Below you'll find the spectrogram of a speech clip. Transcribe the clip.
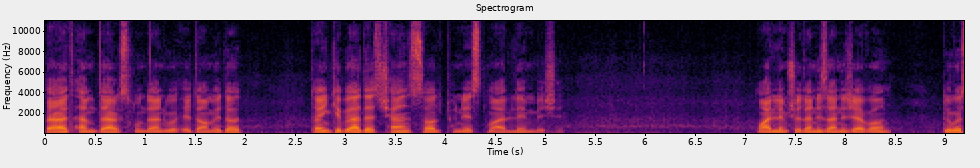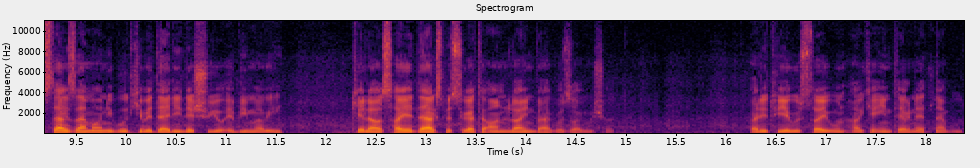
بعد هم درس خوندن رو ادامه داد تا اینکه بعد از چند سال تونست معلم بشه. معلم شدن زن جوان درست در زمانی بود که به دلیل شیوع بیماری کلاس های درس به صورت آنلاین برگزار می شد. ولی توی روستای اونها که اینترنت نبود.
